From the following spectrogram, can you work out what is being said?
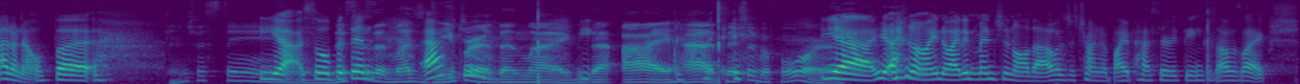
I don't know. But Interesting. Yeah, so, but this then isn't much after- deeper than like that I had pictured before. yeah, yeah, I know, I know. I didn't mention all that. I was just trying to bypass everything because I was like, Psh.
